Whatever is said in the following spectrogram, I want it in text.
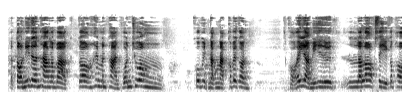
แต่ตอนนี้เดินทางลำบากก็ให้มันผ่านพ้นช่วงโควิดหนักๆเข้าไปก่อน ขอให้อย่ามีละลอกสี่ก็พอ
